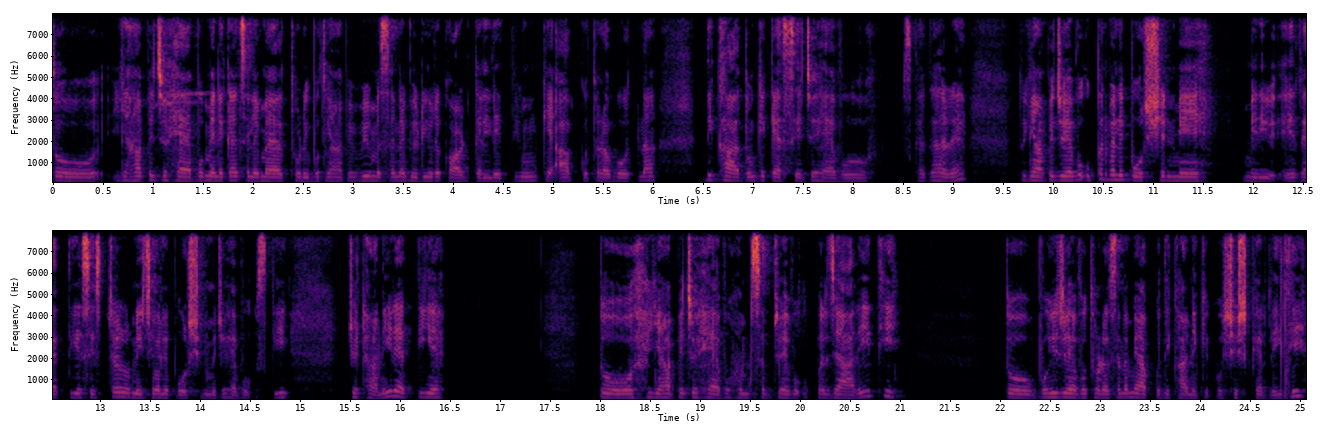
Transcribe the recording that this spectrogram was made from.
तो यहाँ पे जो है, वो मैंने कहा, चले, मैं थोड़ी बहुत यहाँ पे भी मसला वीडियो रिकॉर्ड कर लेती हूँ कि आपको थोड़ा बहुत ना दिखा दूँ कि कैसे जो है, वो उसका घर है। तो यहाँ पे जो है वो ऊपर वाले पोर्शन में मेरी रहती है सिस्टर और नीचे वाले पोर्शन में जो है वो उसकी जेठानी रहती है। तो यहाँ पे जो है वो हम सब जो है वो ऊपर जा रही थी। तो वही जो है वो थोड़ा सा ना मैं आपको दिखाने की कोशिश कर रही थी।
